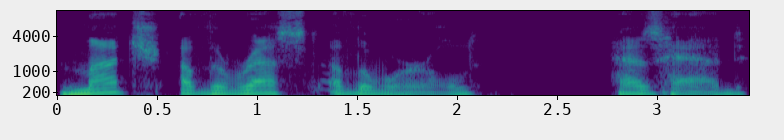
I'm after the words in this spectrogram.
much of the rest of the world has had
